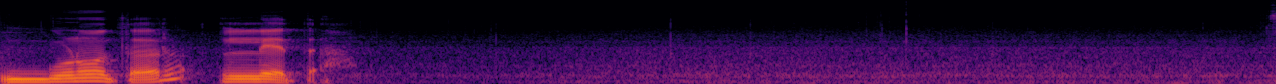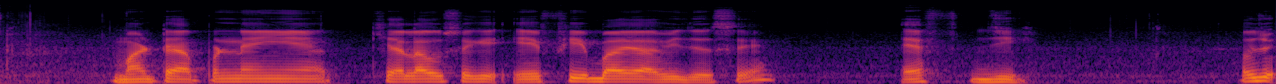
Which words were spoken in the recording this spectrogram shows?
ગુણોત્તર લેતા. માટે આપણને અહીંયા ખ્યાલ આવશે કે એફી બાય આવી જશે. એફ જી હવે જો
